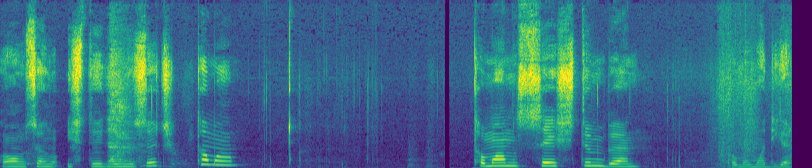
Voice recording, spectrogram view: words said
Tamam sen istediğini seç. Tamam. Tamam seçtim ben. Tamam hadi gel.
